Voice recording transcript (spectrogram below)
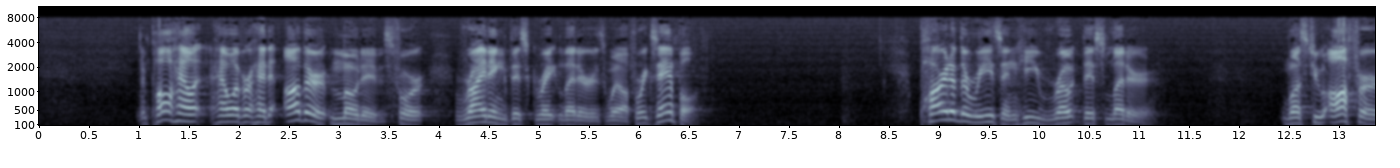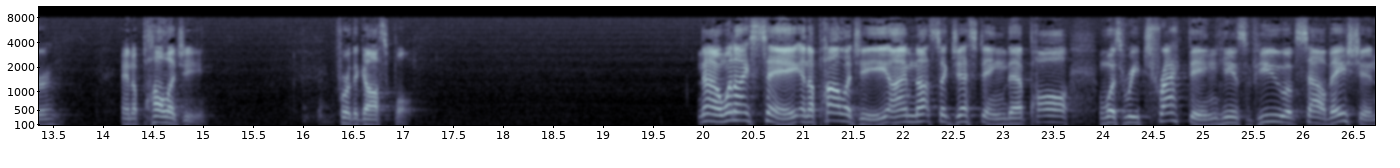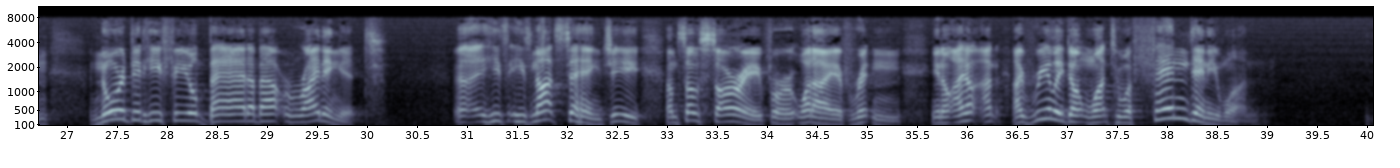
And Paul, however, had other motives for writing this great letter as well. For example, part of the reason he wrote this letter was to offer an apology for the gospel. Now, when I say an apology, I'm not suggesting that Paul was retracting his view of salvation, nor did he feel bad about writing it. Uh, he's, he's not saying, gee, I'm so sorry for what I have written. You know, I, don't, I, I really don't want to offend anyone.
